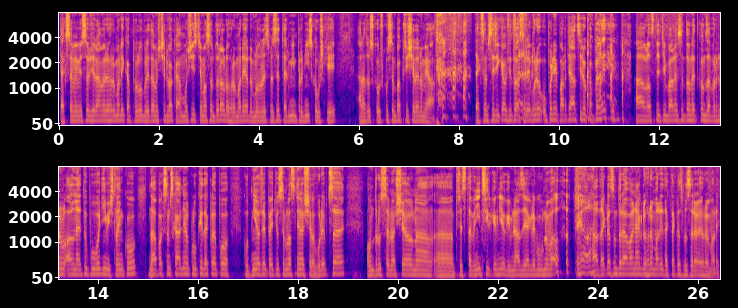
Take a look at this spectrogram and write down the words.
tak jsem vymyslel, že dáme dohromady kapelu, byli tam ještě dva kámoši, s těma jsem to dal dohromady a domluvili jsme se termín první zkoušky a na tu zkoušku jsem pak přišel jenom já. tak jsem si říkal, že to asi nebudou úplně parťáci do kapely a vlastně tím pádem jsem to hned zavrhnul, ale ne tu původní myšlenku. No a pak jsem scháněl kluky takhle po Kutní hoře, Péťu jsem vlastně našel v hudebce, Ondru jsem našel na uh, představení církevního gymnázia, kde bubnoval. Jo. a takhle jsem to dával nějak dohromady, tak takhle jsme se dali dohromady.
